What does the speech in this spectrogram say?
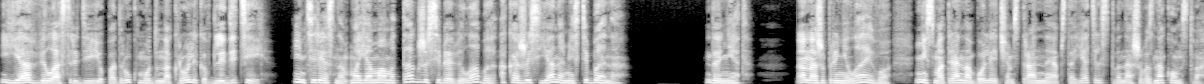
Я ввела среди ее подруг моду на кроликов для детей. Интересно, моя мама также себя вела бы, окажись я на месте Бена? Да нет. Она же приняла его, несмотря на более чем странные обстоятельства нашего знакомства.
